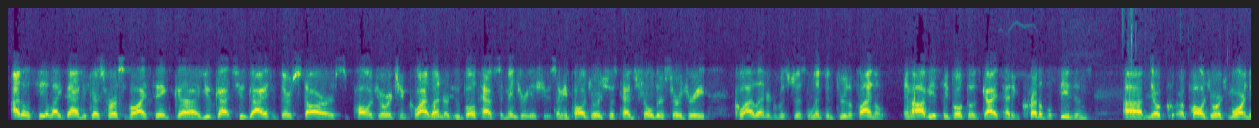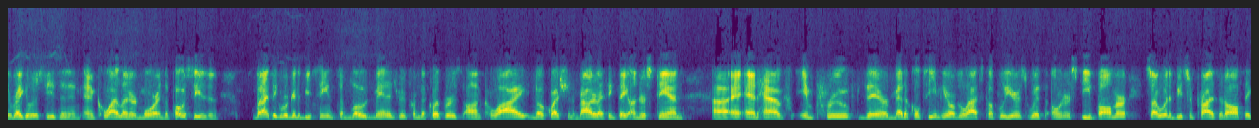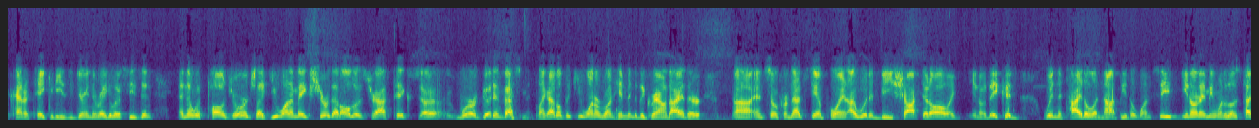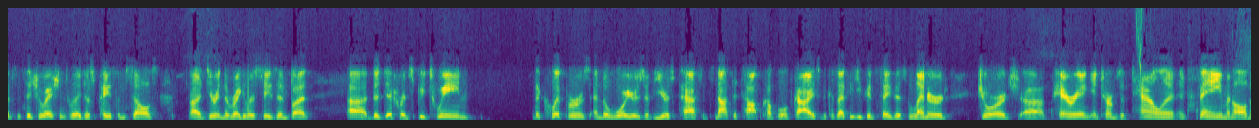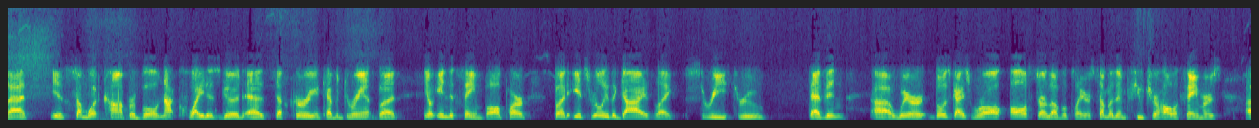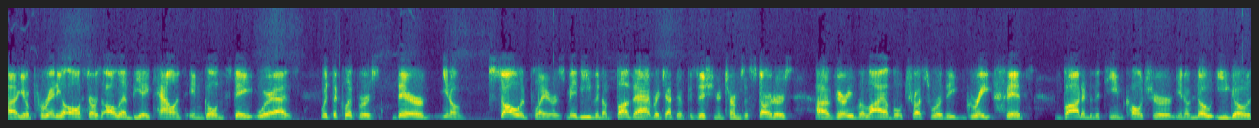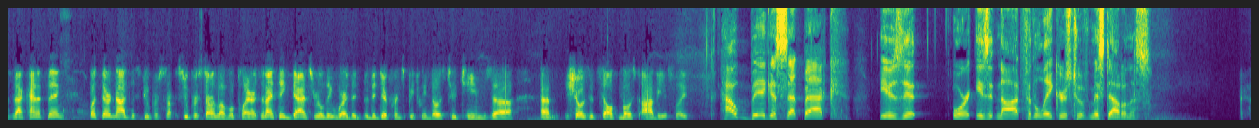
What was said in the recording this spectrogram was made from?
I don't see it like that because, first of all, I think uh, you've got two guys with their stars, Paul George and Kawhi Leonard, who both have some injury issues. I mean, Paul George just had shoulder surgery. Kawhi Leonard was just limping through the finals. And obviously, both those guys had incredible seasons. Uh, you know, Paul George more in the regular season and, and Kawhi Leonard more in the postseason. But I think we're going to be seeing some load management from the Clippers on Kawhi, no question about it. I think they understand uh, and have improved their medical team here over the last couple of years with owner Steve Ballmer. So I wouldn't be surprised at all if they kind of take it easy during the regular season. And then with Paul George, like you want to make sure that all those draft picks uh, were a good investment. Like I don't think you want to run him into the ground either. Uh, and so from that standpoint, I wouldn't be shocked at all. Like you know they could win the title and not be the one seed. You know what I mean? One of those types of situations where they just pace themselves uh, during the regular season. But uh, the difference between the Clippers and the Warriors of years past, it's not the top couple of guys because I think you could say this Leonard George uh, pairing in terms of talent and fame and all that is somewhat comparable. Not quite as good as Steph Curry and Kevin Durant, but you know in the same ballpark. But it's really the guys like three through seven uh, where those guys were all all star level players, some of them future Hall of Famers, uh, you know, perennial all stars, all NBA talents in Golden State. Whereas with the Clippers, they're, you know, solid players, maybe even above average at their position in terms of starters, uh, very reliable, trustworthy, great fits, bought into the team culture, you know, no egos, that kind of thing. But they're not the superstar, superstar level players. And I think that's really where the, the difference between those two teams uh, uh, shows itself most obviously. How big a setback is it, or is it not, for the Lakers to have missed out on this?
